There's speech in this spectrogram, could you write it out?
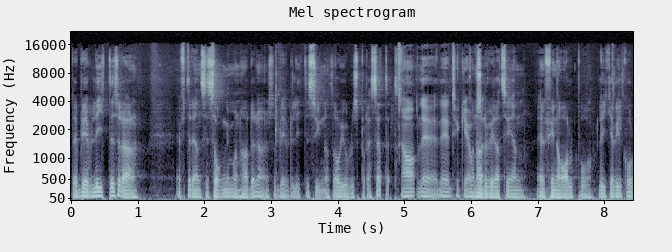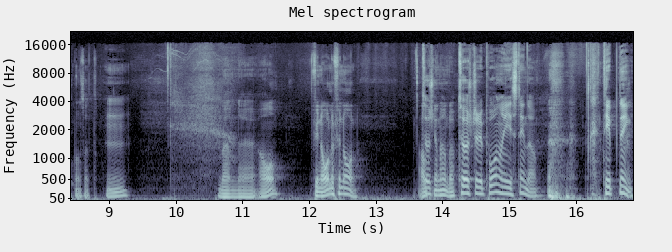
Det blev lite sådär efter den säsongen man hade där så blev det lite synd att det avgjordes på det sättet. Ja, det, det tycker jag Man också. hade velat se en, en final på lika villkor på något sätt. Mm. Men eh, ja, final är final. Allt Törs- kan hända. Törs du på någon gissning då? Tippning?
